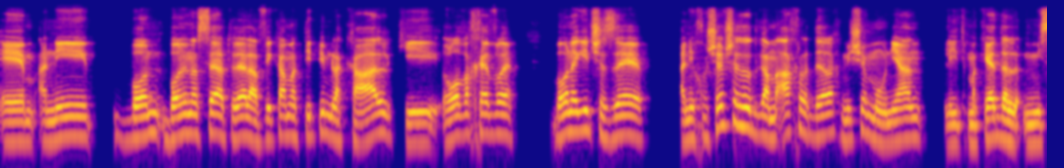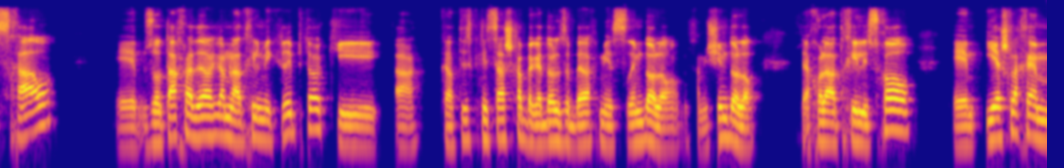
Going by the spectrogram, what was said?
אמ, אני, בוא, בוא ננסה, אתה יודע, להביא כמה טיפים לקהל, כי רוב החבר'ה, בואו נגיד שזה, אני חושב שזאת גם אחלה דרך, מי שמעוניין להתמקד על מסחר, אמ, זאת אחלה דרך גם להתחיל מקריפטו, כי הכרטיס כניסה שלך בגדול זה בערך מ-20 דולר, מ-50 דולר, אתה יכול להתחיל לסחור. אמ, יש לכם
